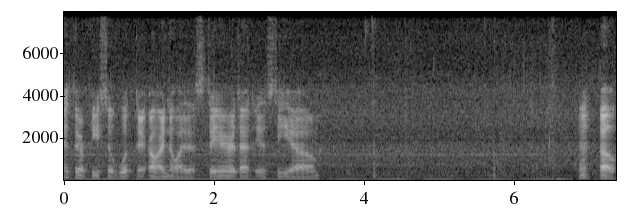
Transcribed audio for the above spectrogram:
Why is there a piece of wood there? Oh, I know why that's there. That is the, um... Oh.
